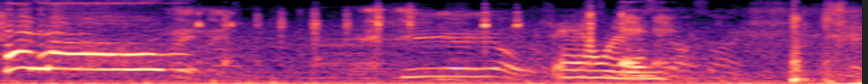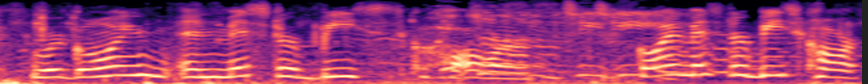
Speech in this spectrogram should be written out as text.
Hello. Yo, yo, yo. Falling. We're going in Mr. Beast's car. Go in Mr. Beast's car.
